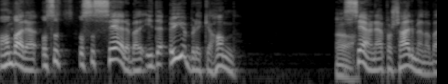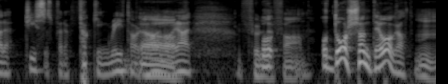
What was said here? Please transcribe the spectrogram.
Og han bare Og så, og så ser jeg bare, i det øyeblikket han ser ned på skjermen og bare Jesus, for en fucking retard ja. er. Fulle Og- faen. Og da skjønte jeg òg at Mm.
